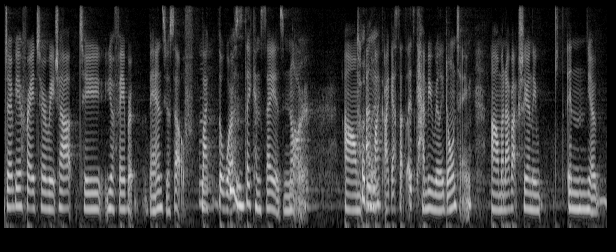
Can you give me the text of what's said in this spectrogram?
don't be afraid to reach out to your favorite bands yourself. Like the worst they can say is no. Um, Totally. And like I guess that it can be really daunting. Um, and I've actually only, in you know,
